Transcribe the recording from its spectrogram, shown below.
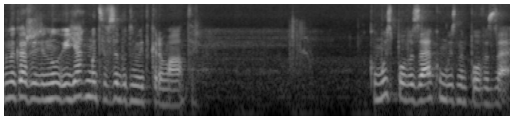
Вони кажуть, ну і як ми це все будемо відкривати? Комусь повезе, комусь не повезе.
